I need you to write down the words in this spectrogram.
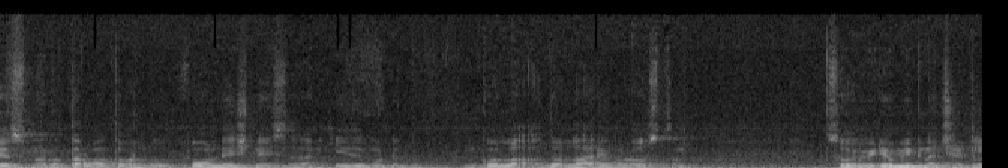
చేస్తున్నారు. తర్వాత వాళ్ళు ఫౌండేషన్ వేస్తే దానికి ఈజీగా ఉంటుంది. ఇంకో లా అదో లారీ కూడా వస్తుంది. సో వీడియో మీకు నచ్చినట్లు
